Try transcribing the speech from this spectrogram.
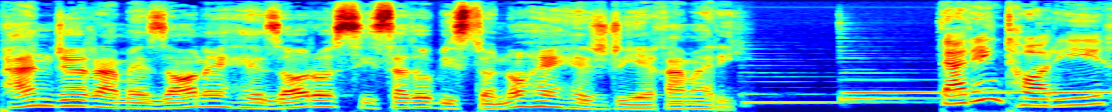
پنج رمضان 1329 هجری قمری در این تاریخ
